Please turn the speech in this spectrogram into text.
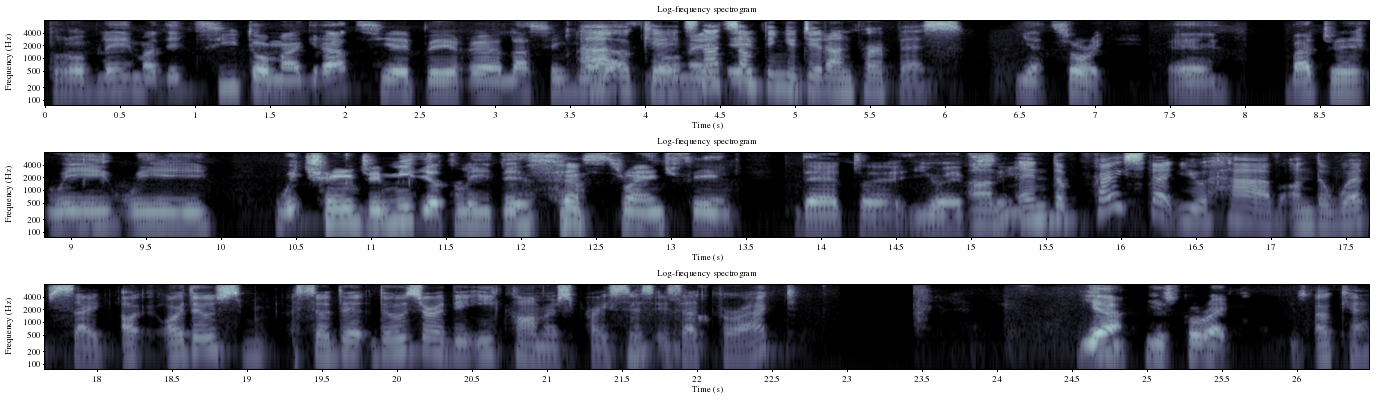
problema del sito, ma grazie per la segnalazione. Ah, ok. It's not something you did on purpose. Yeah, sorry. Uh, but uh, we we we change immediately this strange thing that uh, you have um, seen. And the price that you have on the website are, are those so the, those are the e-commerce prices, is that correct? Yeah, is correct. Okay.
